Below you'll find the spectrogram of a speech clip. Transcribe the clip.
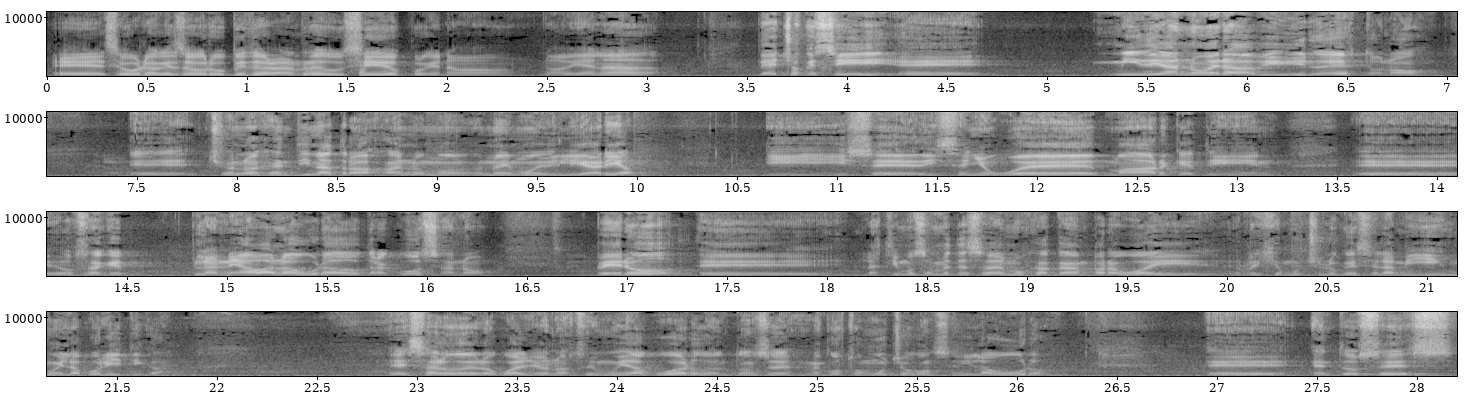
Eh, seguro que esos grupitos eran reducidos porque no, no había nada. De hecho que sí, eh, mi idea no era vivir de esto, ¿no? Eh, yo en la Argentina trabajaba en una inmobiliaria y hice diseño web, marketing, eh, o sea que planeaba laburar otra cosa, ¿no? Pero eh, lastimosamente sabemos que acá en Paraguay rige mucho lo que es el amiguismo y la política. Es algo de lo cual yo no estoy muy de acuerdo, entonces me costó mucho conseguir laburo. Eh, entonces,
